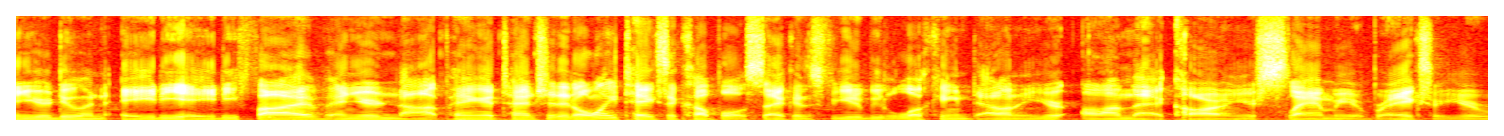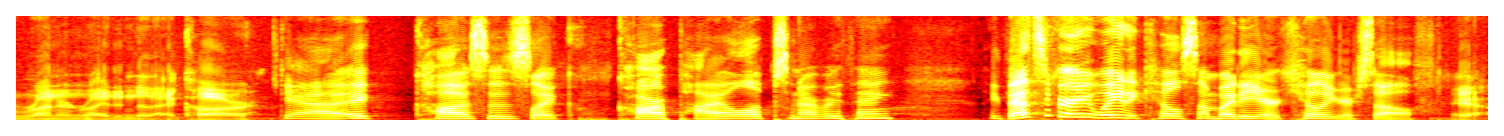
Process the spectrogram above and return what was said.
and you're doing 80, 85 and you're not paying attention. It only takes a couple of seconds for you to be looking down and you're on that car and you're slamming your brakes or you're running right into that car. Yeah, it causes like car pileups and everything. Like, that's a great way to kill somebody or kill yourself. Yeah.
